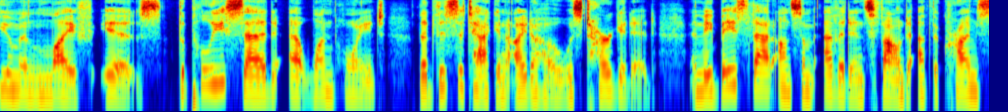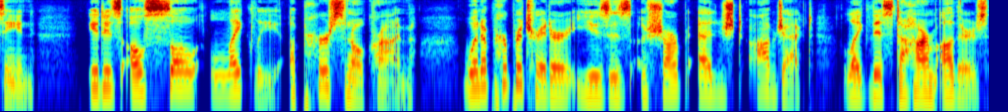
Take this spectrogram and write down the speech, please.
human life is. The police said at one point that this attack in Idaho was targeted, and they based that on some evidence found at the crime scene. It is also likely a personal crime. When a perpetrator uses a sharp edged object like this to harm others,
